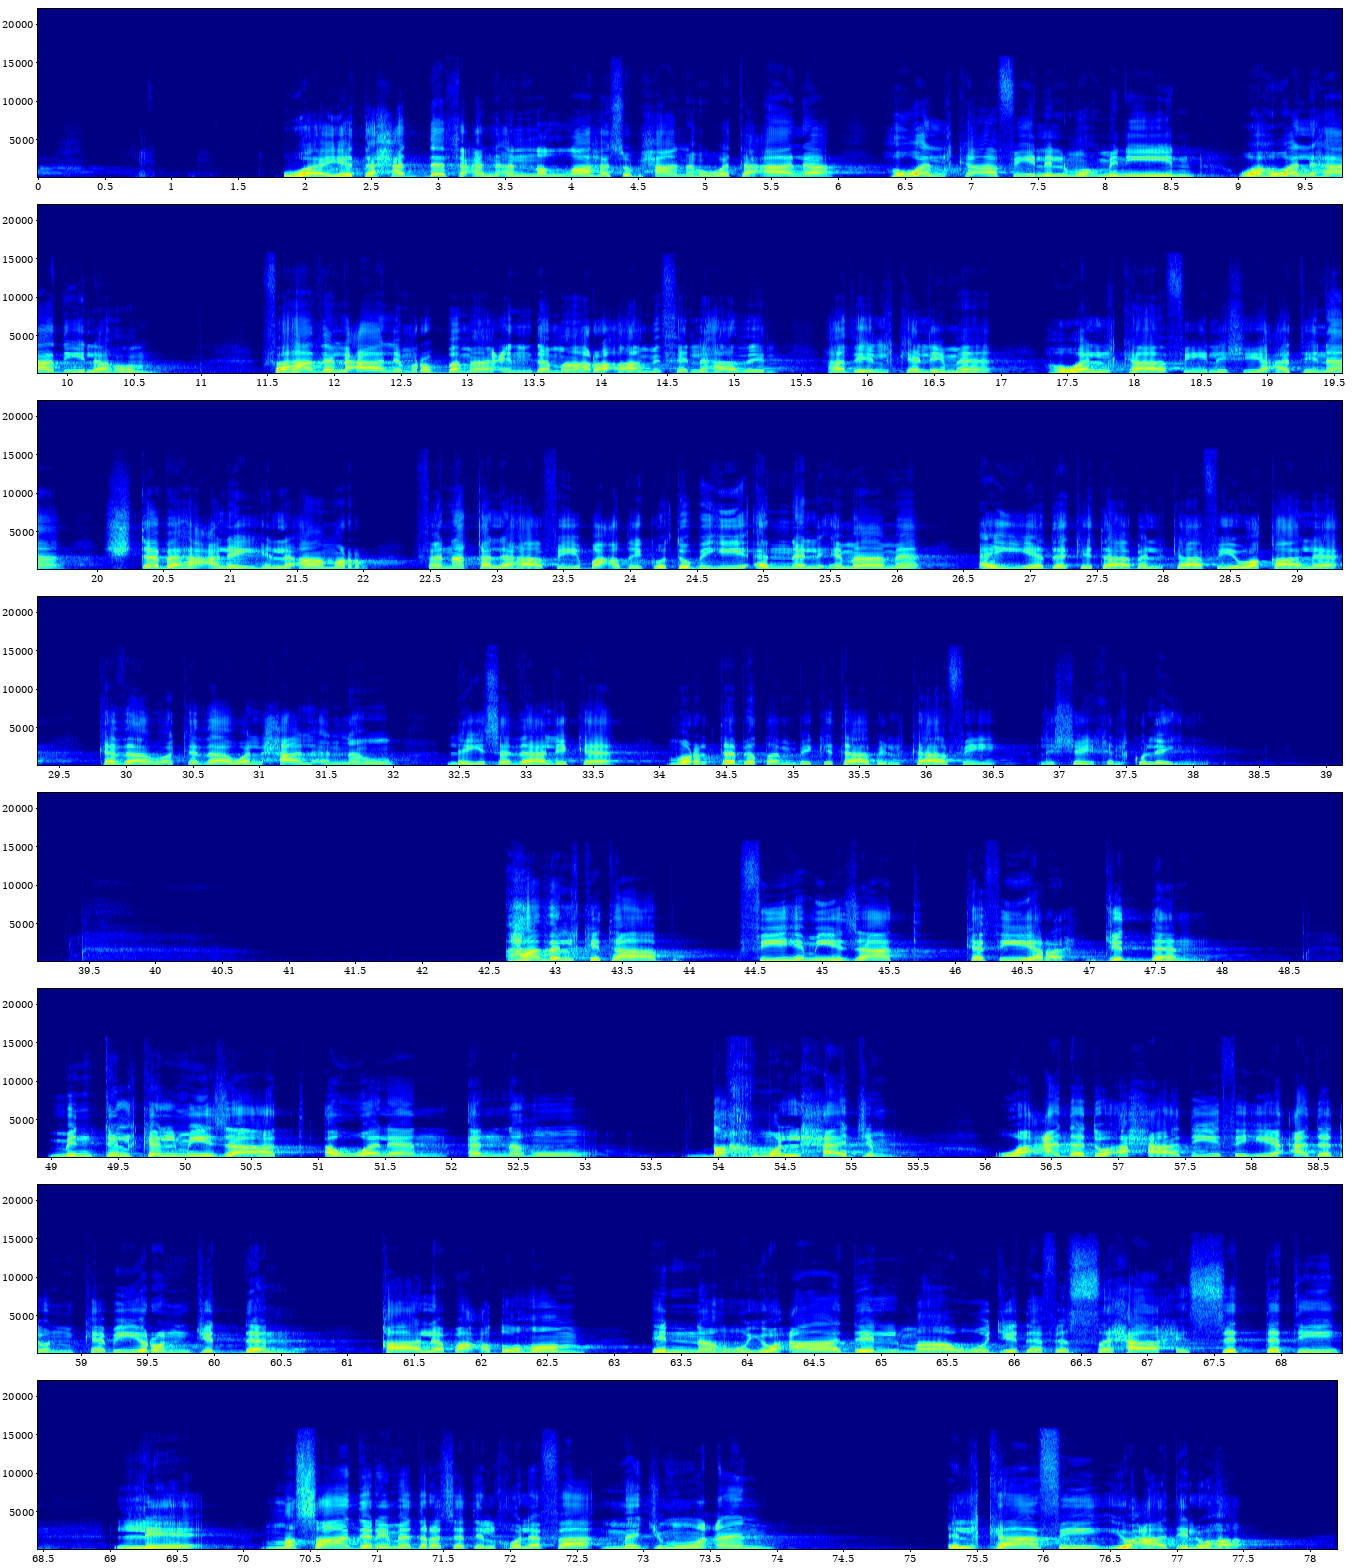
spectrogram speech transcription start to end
ويتحدث عن أن الله سبحانه وتعالى هو الكافي للمؤمنين وهو الهادي لهم. فهذا العالم ربما عندما رأى مثل هذه هذه الكلمة هو الكافي لشيعتنا اشتبه عليه الأمر فنقلها في بعض كتبه أن الإمام أيد كتاب الكافي وقال كذا وكذا والحال أنه ليس ذلك مرتبطا بكتاب الكافي للشيخ الكليني. هذا الكتاب فيه ميزات كثيرة جدا. من تلك الميزات اولا أنه ضخم الحجم وعدد أحاديثه عدد كبير جدا. قال بعضهم إنه يعادل ما وجد في الصحاح الستة لمصادر مدرسة الخلفاء مجموعا الكافي يعادلها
